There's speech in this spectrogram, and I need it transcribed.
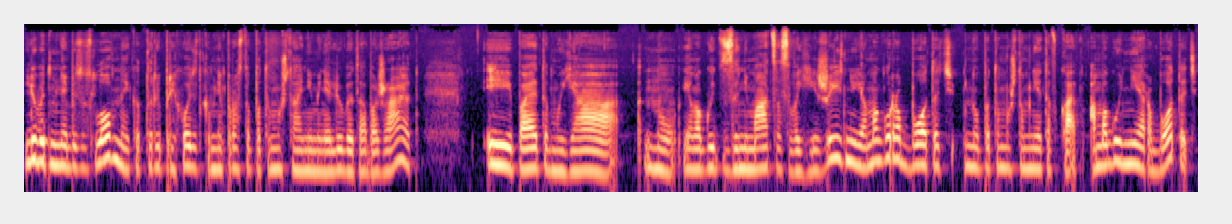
любят меня безусловно и которые приходят ко мне просто потому, что они меня любят обожают. И поэтому я, ну, я могу заниматься своей жизнью, я могу работать, ну, потому что мне это в кайф, а могу не работать,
